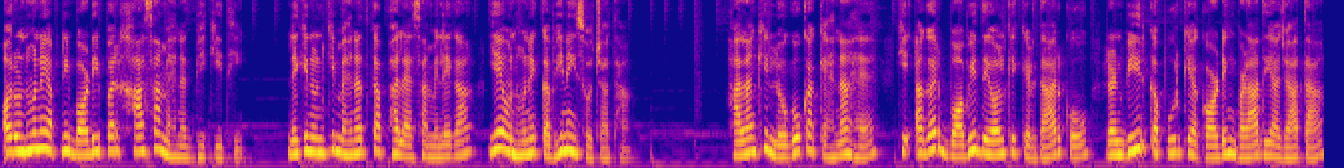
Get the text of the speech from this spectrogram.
और उन्होंने अपनी बॉडी पर खासा मेहनत भी की थी। लेकिन उनकी मेहनत का फल ऐसा मिलेगा, ये उन्होंने कभी नहीं सोचा था। हालाँकि लोगों का कहना है कि अगर बॉबी देओल के किरदार को रणबीर कपूर के अकॉर्डिंग बढ़ा दिया जाता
